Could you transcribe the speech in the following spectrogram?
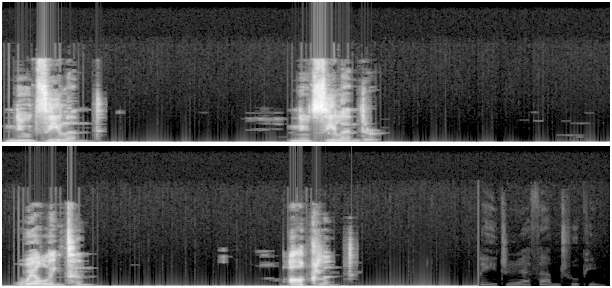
New Zealand, New Zealander Wellington Auckland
